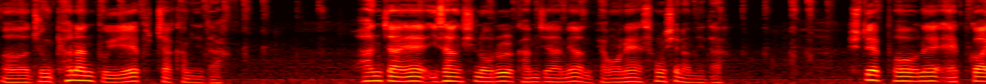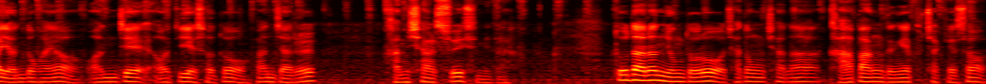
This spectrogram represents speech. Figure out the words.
어, 중 편한 부위에 부착합니다. 환자의 이상 신호를 감지하면 병원에 송신합니다. 휴대폰의 앱과 연동하여 언제 어디에서도 환자를 감시할 수 있습니다. 또 다른 용도로 자동차나 가방 등에 부착해서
